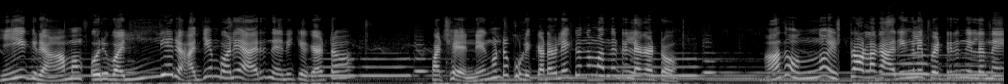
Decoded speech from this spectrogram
ഈ ഗ്രാമം ഒരു വലിയ രാജ്യം പോലെ ആയിരുന്നു എനിക്ക് കേട്ടോ. പക്ഷെ എന്നെയും കൊണ്ട് കുളിക്കടവിലേക്കൊന്നും വന്നിട്ടില്ല കേട്ടോ. അതൊന്നും ഇഷ്ടമുള്ള കാര്യങ്ങളിൽ പെട്ടിരുന്നില്ലെന്നേ.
